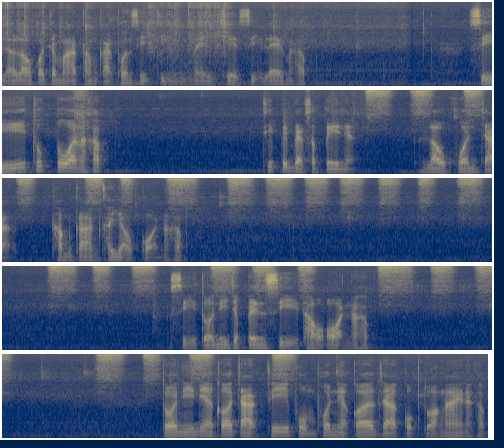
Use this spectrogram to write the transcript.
แล้วเราก็จะมาทำการพ่นสีจริงในเฉดสีแรกนะครับ สีทุกตัวนะครับ ที่เป็นแบบสเปรย์เนี่ย เราควรจะทำการเขย่าก่อนนะครับ สีตัวนี้จะเป็นสีเทาอ่อนนะครับ ตัวนี้เนี่ยก็จากที่ผมพ่นเนี่ยก็จะกบตัวง่ายนะครับ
